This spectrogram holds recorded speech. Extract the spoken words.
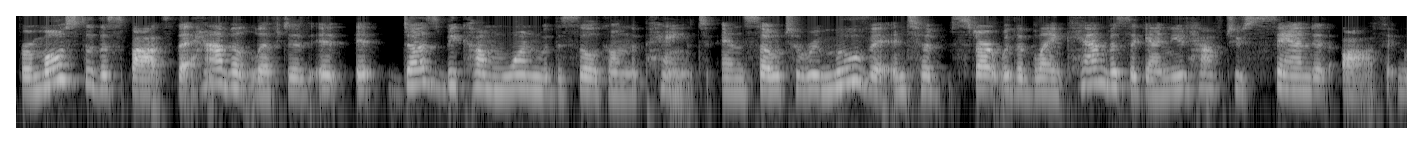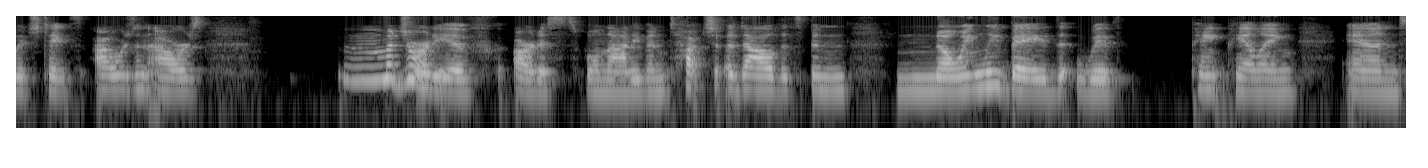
for most of the spots that haven't lifted, it, it does become one with the silicone, the paint. And so to remove it and to start with a blank canvas again, you'd have to sand it off, which takes hours and hours. Majority of artists will not even touch a doll that's been knowingly bathed with paint peeling and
